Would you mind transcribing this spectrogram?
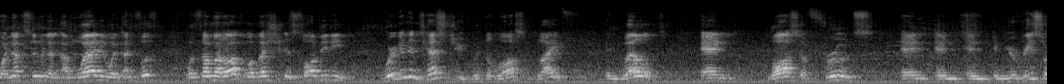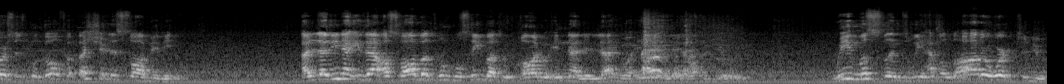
ونقص من الأموال والأنفس والثمرات وبشر الصابرين we're going to test you with the loss of life and wealth and loss of fruits and, and, and, and your resources will go فبشر الصابرين الذين إذا أصابتهم مصيبة قالوا إنا لله وإنا إليه راجعون We Muslims, we have a lot of work to do.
